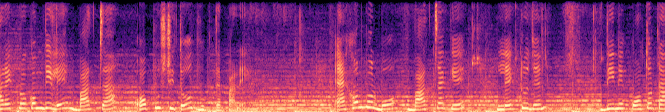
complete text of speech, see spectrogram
আরেক রকম দিলে বাচ্চা অপুষ্টিতেও ভুগতে পারে। এখন বলব বাচ্চাকে ল্যাকটোজেন দিনে কতটা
